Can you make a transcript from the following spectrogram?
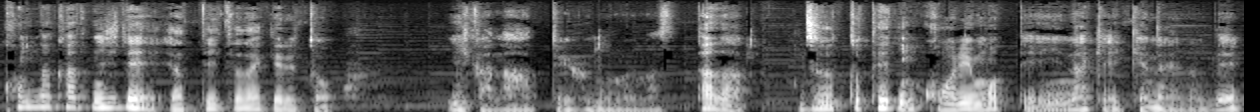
こんな感じでやっていただけるといいかなというふうに思います。ただ、ずっと手に氷を持っていなきゃいけないので、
